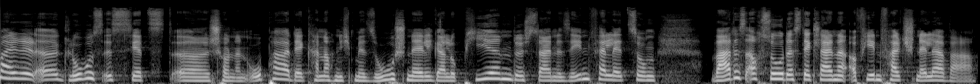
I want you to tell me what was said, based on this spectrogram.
weil äh, Globus ist jetzt äh, schon ein Opa, der kann auch nicht mehr so schnell galoppieren durch seine Sehnenverletzung war das auch so, dass der Kleine auf jeden Fall schneller war.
